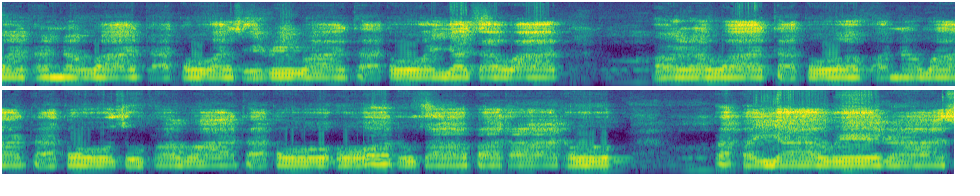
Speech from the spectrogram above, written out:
วัฒนวัฏโกสิริวัฏโกยสวัฏ โส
